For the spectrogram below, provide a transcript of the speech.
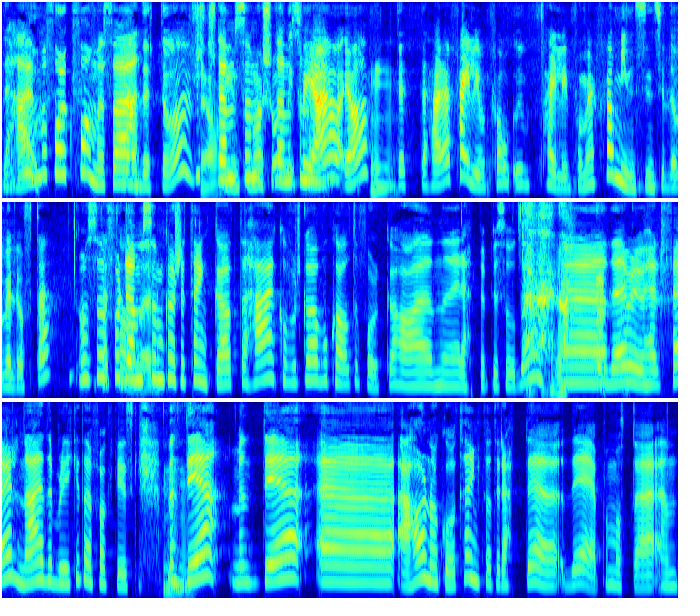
Det her må folk få med Ja, seg. dette var viktig Ja. Dem som- informasjon. dem som- for jeg, ja, Mm. dette her er feilinfo feilinformert fra min sin side veldig ofte. Og så for dem som kanskje tenker at her, hvorfor skal Vokal til folket ha en rappepisode? Eh, det blir jo helt feil. Nei, det blir ikke det, faktisk. Men det, men det eh, Jeg har nok òg tenkt at rapp, det, det er på en måte en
